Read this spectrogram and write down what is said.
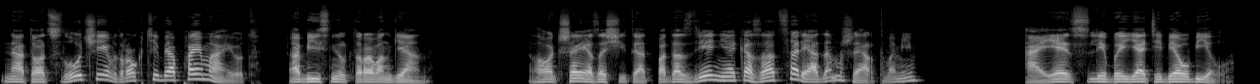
На тот случай, вдруг тебя поймают, объяснил Таравангиан. Лучшая защита от подозрения оказаться рядом с жертвами. А если бы я тебя убил?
